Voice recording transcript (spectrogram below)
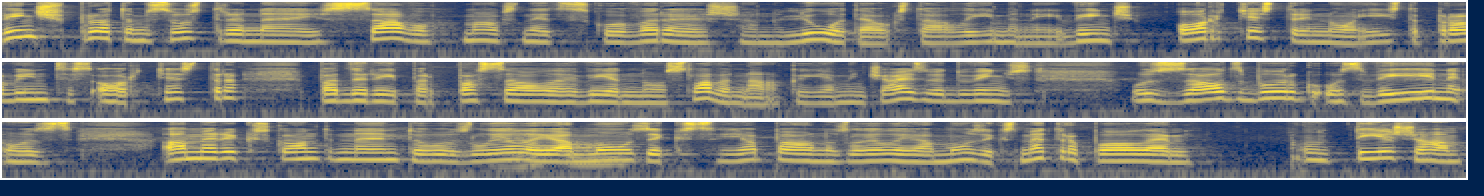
Viņš, protams, uztrenēja savu māksliniecisko varēšanu ļoti augstā līmenī. Viņš orķestri no īsta provinces orķestra padarīja par pasaulē vienu no slavenākajiem. Viņš aizveda viņus uz Zeltsburgu, uz Vīni, uz Amerikas kontinentu, uz lielajām Japānu. mūzikas, Japānu, uz lielajām mūzikas metropolēm. Un tiešām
